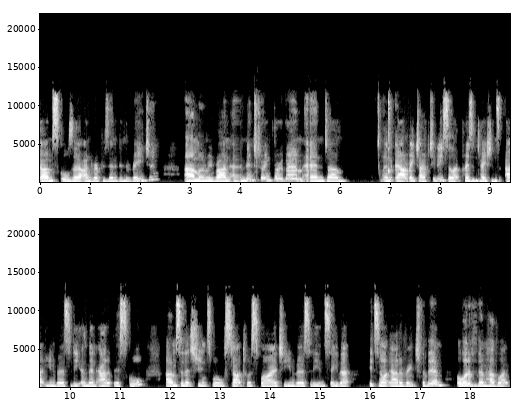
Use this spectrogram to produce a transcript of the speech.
um, schools that are underrepresented in the region, um, and we run a mentoring program and um, an outreach activity, so like presentations at university and then out at their school um, so that students will start to aspire to university and see that it's not out of reach for them. A lot of them have like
